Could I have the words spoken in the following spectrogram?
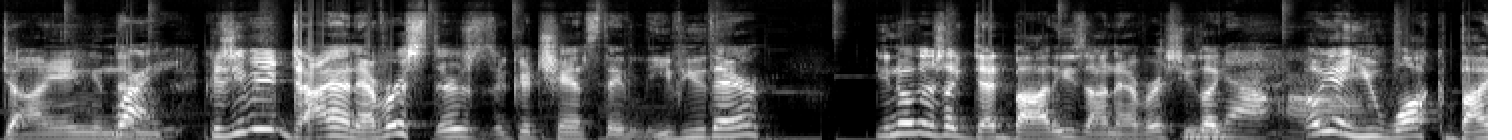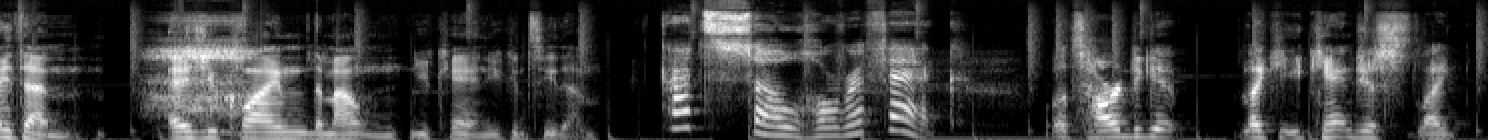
dying, and then Right. because if you die on Everest, there's a good chance they leave you there. You know, there's like dead bodies on Everest. You like, Nuh-uh. oh yeah, you walk by them as you climb the mountain. You can, you can see them. That's so horrific. Well, it's hard to get like you can't just like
